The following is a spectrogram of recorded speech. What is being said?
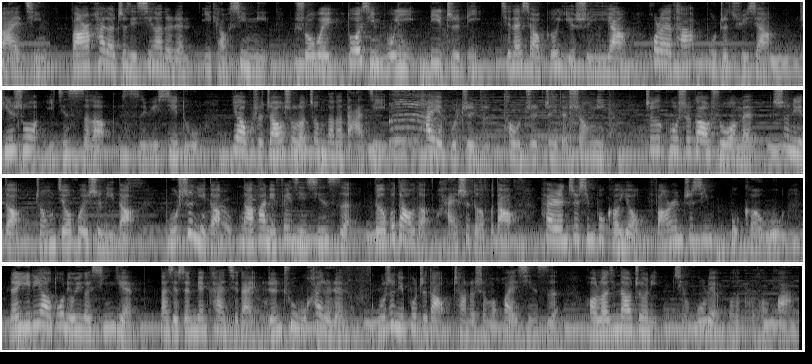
爱情，反而害了自己心爱的人一条性命。所谓多行不义必自毙，前台小哥也是一样。后来的他不知去向，听说已经死了，死于吸毒。要不是遭受了这么大的打击，他也不至于透支自己的生命。这个故事告诉我们，是你的终究会是你的。不是你的，哪怕你费尽心思得不到的，还是得不到。害人之心不可有，防人之心不可无。人一定要多留一个心眼。那些身边看起来人畜无害的人，骨子里不知道藏着什么坏心思。好了，听到这里，请忽略我的普通话。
